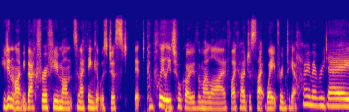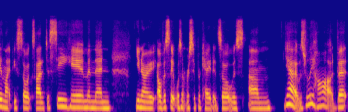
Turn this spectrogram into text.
he didn't like me back for a few months, and I think it was just it completely took over my life. Like I just like wait for him to get home every day, and like be so excited to see him, and then you know, obviously it wasn't reciprocated. So it was, um, yeah, it was really hard. But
